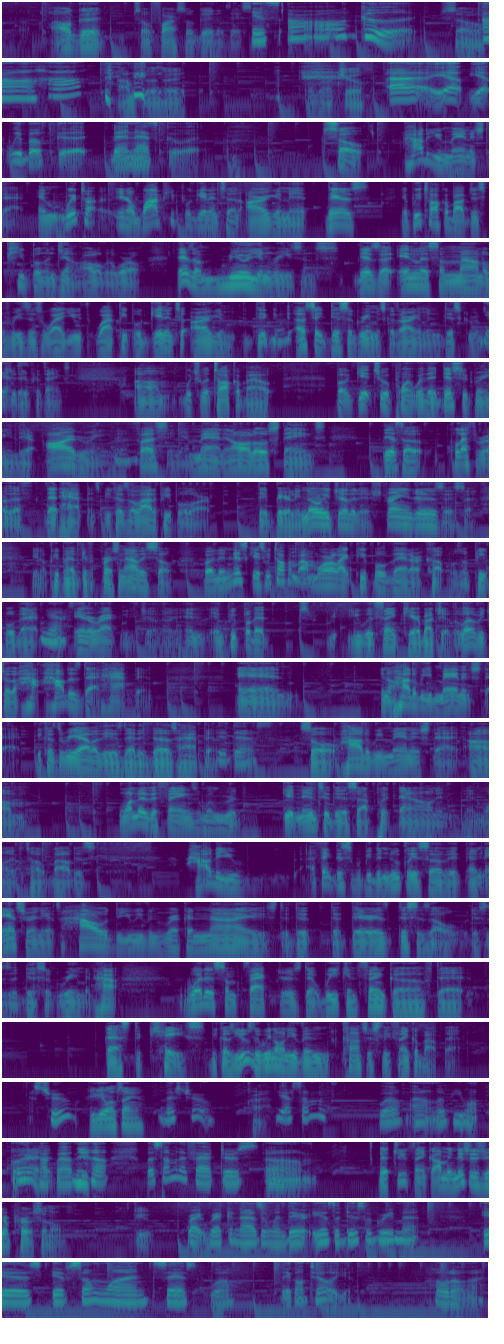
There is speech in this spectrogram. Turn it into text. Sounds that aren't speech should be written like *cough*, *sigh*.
all good. So far, so good, as they say. It's all good. So Uh huh. I'm *laughs* good. What about you? Uh, yep, yep. We're both good. Then that's good. So, how do you manage that? And we're talking, you know, why people get into an argument. There's, if we talk about just people in general, all over the world, there's a million reasons. There's an endless amount of reasons why you, why people get into argument. I'll say disagreements because argument and disagreement are different things, um, which we'll talk about. But get to a point where they're disagreeing, they're arguing, they're fussing, and mad, and all those things. There's a plethora that that happens because a lot of people are they barely know each other. They're strangers. It's a, you know, people have different personalities. So, but in this case, we're talking about more like people that are couples or people that Yes. interact with each other and, and people that you would think care about each other, love each other. How, how does that happen? And, you know, how do we manage that? Because the reality is that it does happen. It does. So how do we manage that? Um, one of the things when we were getting into this, I put down and, and wanted to talk about is how do you? I think this would be the nucleus of it, and answering it. How do you even recognize that that, that there is this is a oh, this is a disagreement? How? What are some factors that we can think of that that's the case? Because usually we don't even consciously think about that. That's true. You get what I'm saying? That's true. Okay. Yeah, some of well, I don't know if you want Go to talk about it now, but some of the factors, um, That you think. I mean, this is your personal view. Right, recognizing when there is a disagreement is if someone says, "Well, they're gonna tell you, hold on,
